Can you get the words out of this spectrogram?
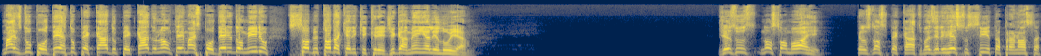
mas do poder do pecado. O pecado não tem mais poder e domínio sobre todo aquele que crê. Diga amém, aleluia. Jesus não só morre pelos nossos pecados, mas ele ressuscita para nossa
